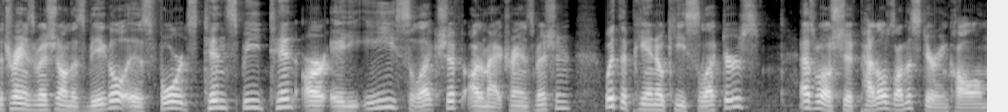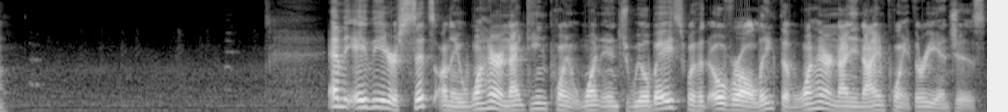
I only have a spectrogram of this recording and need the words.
The transmission on this vehicle is Ford's 10-speed 10R80E select shift automatic transmission with the piano key selectors, as well as shift pedals on the steering column. And the Aviator sits on a 119.1 inch wheelbase with an overall length of 199.3 inches.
